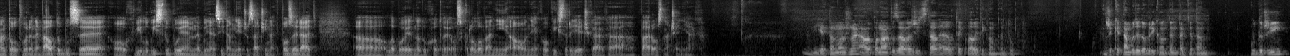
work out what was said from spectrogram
Mám to otvorené v autobuse, o chvíľu vystupujem, nebudem si tam niečo začínať pozerať, uh, lebo jednoducho to je o scrollovaní a o niekoľkých srdiečkách a pár označeniach. Je to možné, ale podľa mňa to záleží stále aj od tej kvality kontentu. Že keď tam bude dobrý kontent, tak ťa tam udrží.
